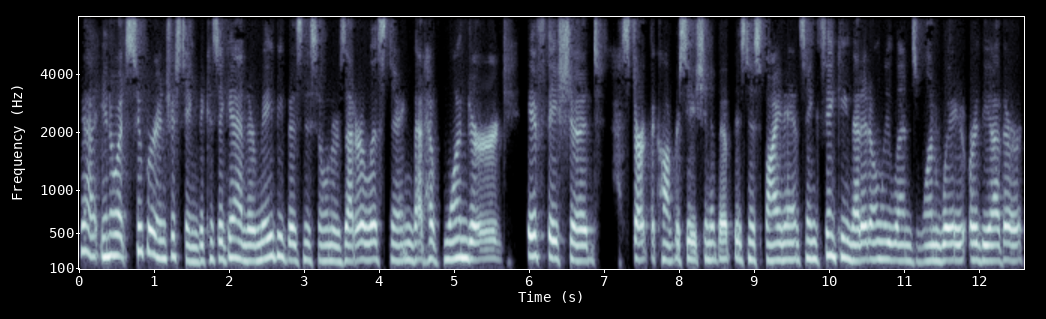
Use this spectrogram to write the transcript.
Yeah, you know it's super interesting because again, there may be business owners that are listening that have wondered if they should start the conversation about business financing, thinking that it only lends one way or the other.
